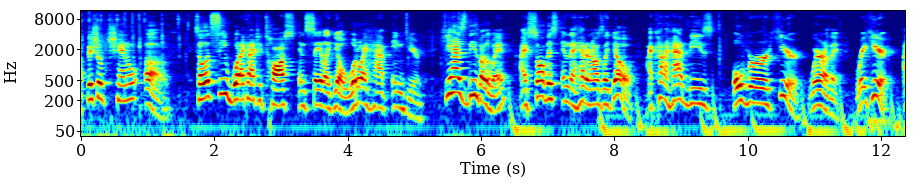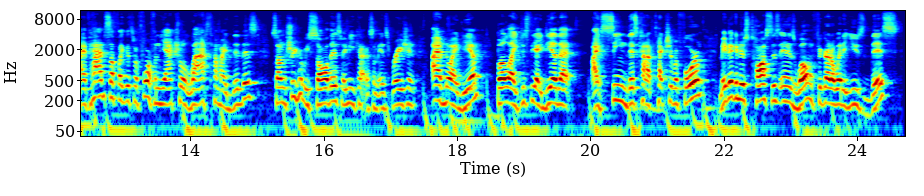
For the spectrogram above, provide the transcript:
Official channel of. So let's see what I can actually toss and say like, yo, what do I have in here? He has these, by the way. I saw this in the header and I was like, yo, I kind of had these over here. Where are they? Right here. I've had stuff like this before from the actual last time I did this, so I'm sure you probably saw this, maybe you got some inspiration. I have no idea, but like just the idea that I've seen this kind of texture before, maybe I can just toss this in as well and figure out a way to use this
